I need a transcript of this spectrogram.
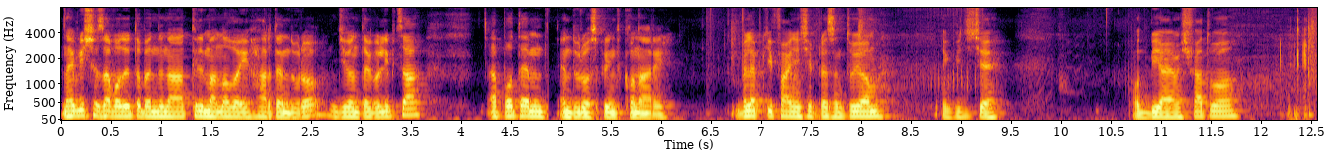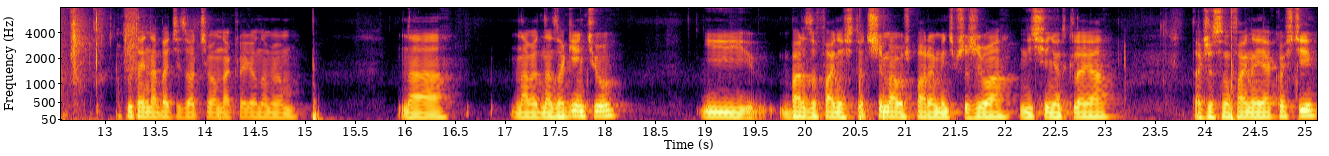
Najbliższe zawody to będę na Tylmanowej Hard Enduro 9 lipca, a potem Enduro Sprint Konary. Wylepki fajnie się prezentują. Jak widzicie, odbijają światło. Tutaj na becie, zobaczcie, mam naklejoną ją na, nawet na zagięciu. I bardzo fajnie się to trzyma, już parę myć przeżyła, nic się nie odkleja. Także są fajnej jakości.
